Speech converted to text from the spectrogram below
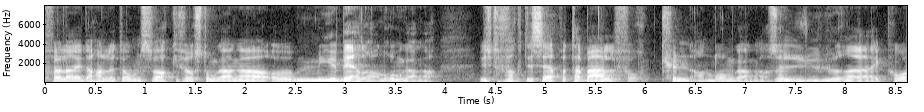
føler jeg det handlet om svake førsteomganger og mye bedre andreomganger. Hvis du faktisk ser på tabellen for kun andreomganger, så lurer jeg på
